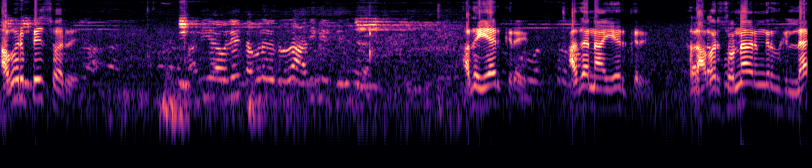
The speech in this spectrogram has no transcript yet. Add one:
அவர் பேசுவார். இந்தியாவிலே தமிழகத்துல தான் அதை ஏற்கிறேன். அதை நான் ஏற்கிறேன். அது அவர் சொன்னாருங்கிறதுக்கு இல்லை.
